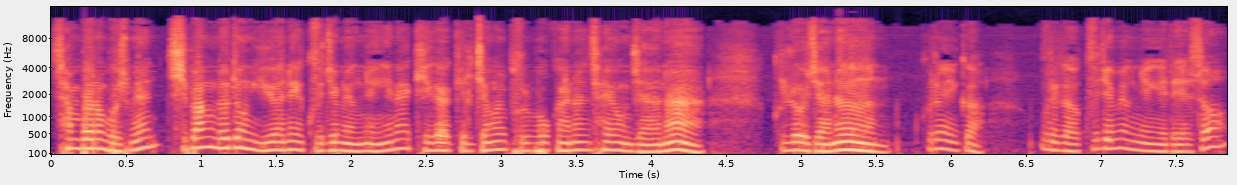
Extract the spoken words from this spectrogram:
3번을 보시면 지방노동위원회 구제명령이나 기각결정을 불복하는 사용자나 근로자는 그러니까 우리가 구제명령에 대해서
